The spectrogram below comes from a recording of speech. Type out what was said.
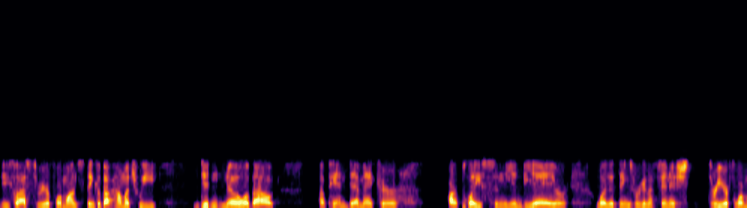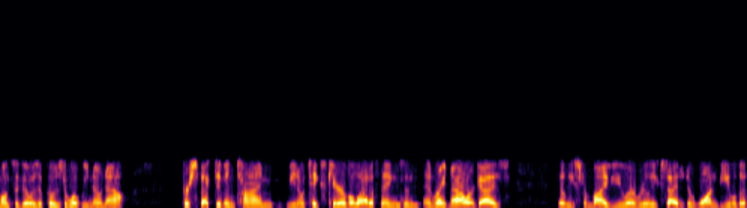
these last three or four months think about how much we didn't know about a pandemic or our place in the NBA or whether things were going to finish three or four months ago as opposed to what we know now. Perspective and time, you know, takes care of a lot of things. And and right now, our guys, at least from my view, are really excited to one be able to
